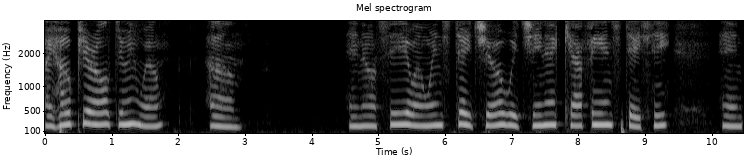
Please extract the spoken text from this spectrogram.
I hope you're all doing well. Um, and I'll see you on Wednesday Joe with Gina, Kathy, and Stacy. And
